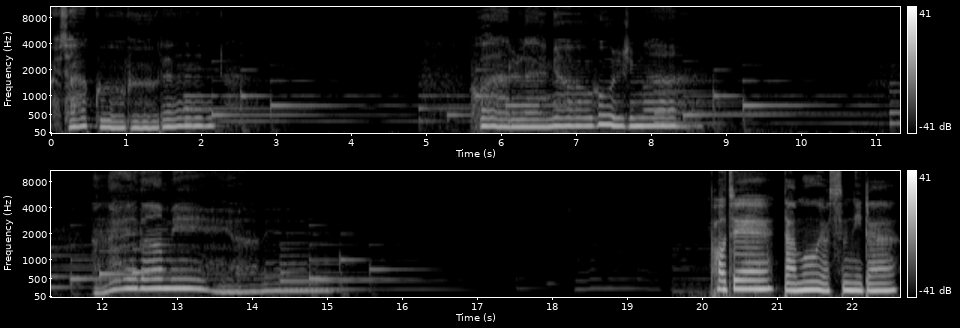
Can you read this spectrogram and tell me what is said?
왜 자꾸 그래 화를 내며 울지 마 내가 미안해 버즈의 나무였습니다.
